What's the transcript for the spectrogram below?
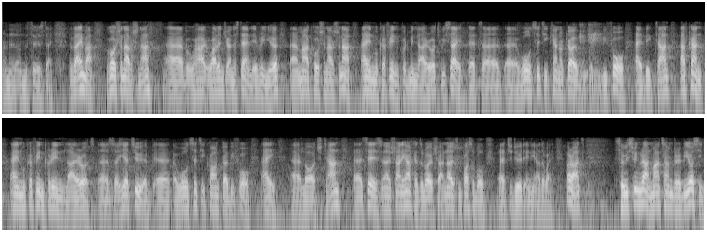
on the on the Thursday. Uh, but why, why don't you understand? Every year, uh, Ma Mukafin could mean We say that uh, a walled city cannot go before a big town. Afkan Ein Mukafin Kurin Lairot. So here too, a, a, walled city can't go before a large town. Uh, it says Shani Haka No, it's impossible uh, to do it any other way. All right. So we swing around. Matam de Rabbi Yossi.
